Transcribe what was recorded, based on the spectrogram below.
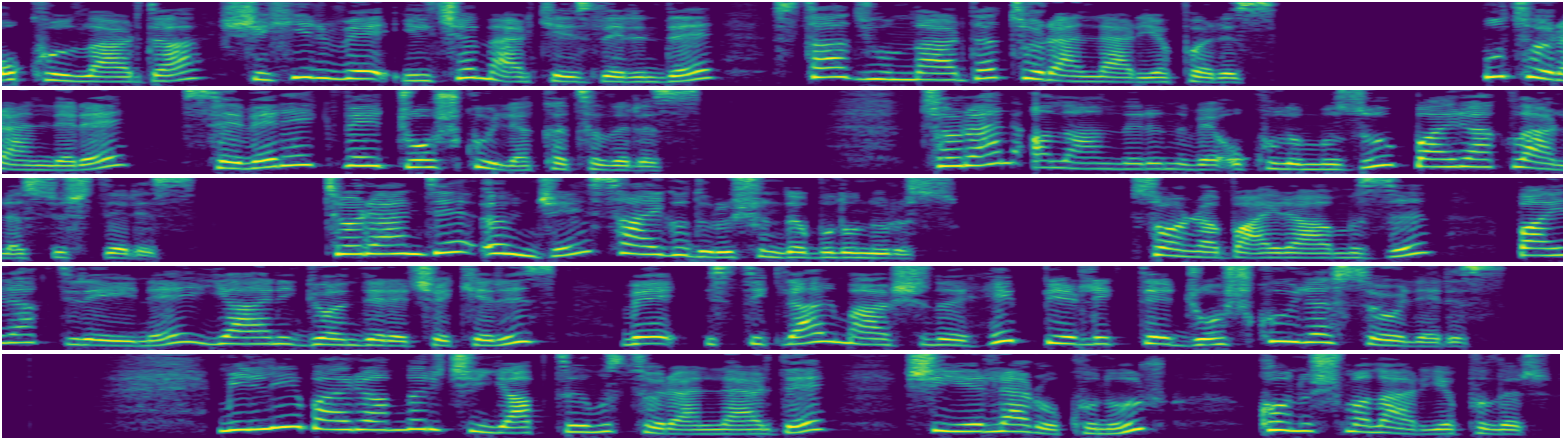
okullarda, şehir ve ilçe merkezlerinde, stadyumlarda törenler yaparız. Bu törenlere severek ve coşkuyla katılırız. Tören alanlarını ve okulumuzu bayraklarla süsleriz. Törende önce saygı duruşunda bulunuruz. Sonra bayrağımızı bayrak direğine yani göndere çekeriz ve İstiklal Marşı'nı hep birlikte coşkuyla söyleriz. Milli bayramlar için yaptığımız törenlerde şiirler okunur, konuşmalar yapılır.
